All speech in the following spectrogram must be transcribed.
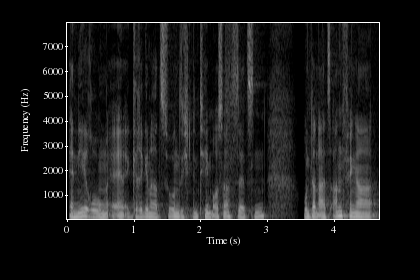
Ernährung, äh, Regeneration, sich mit den Themen auseinanderzusetzen. Und dann als Anfänger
